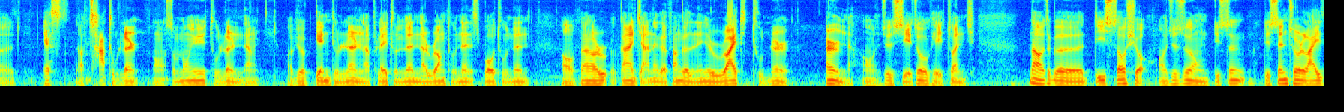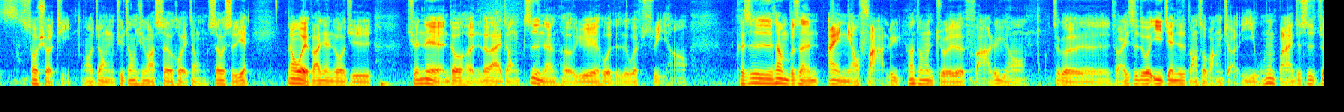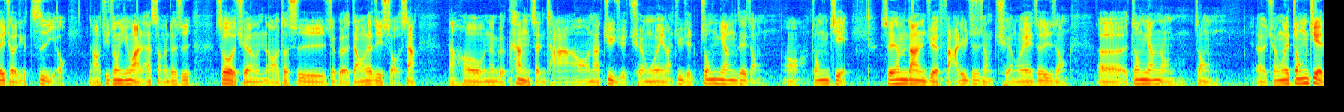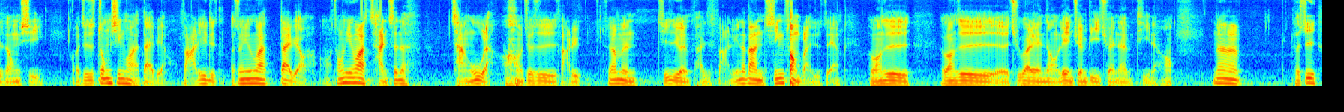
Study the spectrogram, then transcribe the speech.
X 然后 X to learn 哦，什么东西 to learn 这样啊，比如 game to learn 啊，play to learn 啊，run to learn，sport to learn 哦，刚刚才讲那个方格子那就 write to learn，earn 啊，哦，就是写作可以赚钱。那这个 desocial 哦，就是这种 decentralized society 哦，这种去中心化社会这种社会实验。那我也发现说，其实圈内人都很热爱这种智能合约或者是 Web3 哈，可是他们不是很爱鸟法律，那他们觉得法律哦，这个法律制度意见就是绑手绑脚的义务，那本来就是追求这个自由，然后去中心化，然后什么都是所有权哦，都是这个掌握在自己手上。然后那个抗审查哦，那拒绝权威嘛，拒绝中央这种哦中介，所以他们当然觉得法律就是一种权威，就是一种呃中央那种这种呃权威中介的东西，哦就是中心化的代表，法律的中心化代表哦，中心化产生的产物啦哦，就是法律，所以他们其实有点排斥法律。那当然新创本来就是这样，何况是何况是区块链那种链圈币圈 FT 的哦，那可是。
